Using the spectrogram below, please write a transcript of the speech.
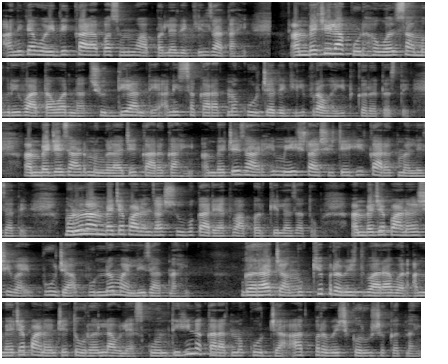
आणि त्या वैदिक काळापासून वापरल्या देखील जात आहे. आंब्याचे लाकूड हवन सामग्री वातावरणात शुद्धी आणते आणि सकारात्मक ऊर्जा देखील प्रवाहित करत असते. आंब्याचे झाड मंगळाचे कारक आहे. आंब्याचे झाड हे मेष राशीचेही कारक मानले जाते. म्हणून आंब्याच्या पानांचा शुभ कार्यात वापर केला जातो. आंब्याच्या पानांशिवाय पूजा पूर्ण मानली जात नाही. घराच्या मुख्य प्रवेशद्वारावर आंब्याच्या पानांचे तोरण लावल्यास कोणतीही नकारात्मक ऊर्जा आत प्रवेश करू शकत नाही.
